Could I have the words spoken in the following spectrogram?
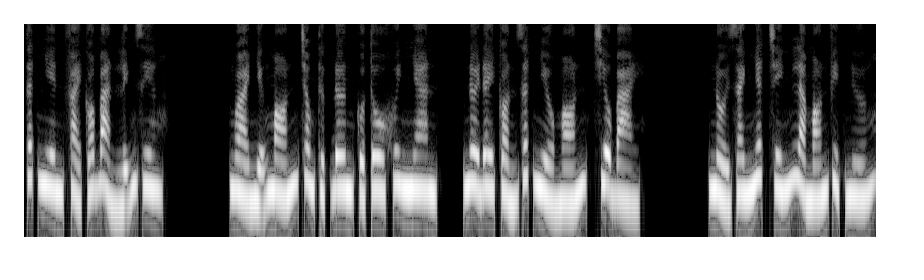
tất nhiên phải có bản lĩnh riêng. Ngoài những món trong thực đơn của Tô Khuynh Nhan, nơi đây còn rất nhiều món, chiêu bài. Nổi danh nhất chính là món vịt nướng.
